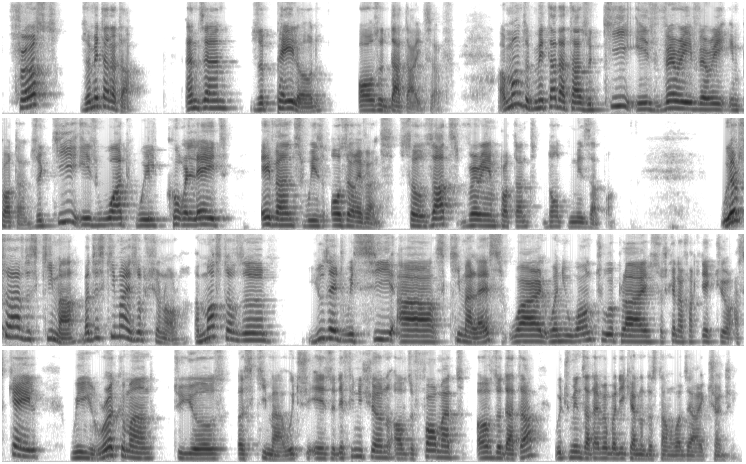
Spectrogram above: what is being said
First, the metadata, and then the payload or the data itself. Among the metadata, the key is very, very important. The key is what will correlate events with other events. So that's very important. Don't miss that one. We also have the schema, but the schema is optional. Uh, most of the usage we see are schema-less, while when you want to apply such kind of architecture at scale, we recommend to use a schema, which is the definition of the format of the data, which means that everybody can understand what they are exchanging.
